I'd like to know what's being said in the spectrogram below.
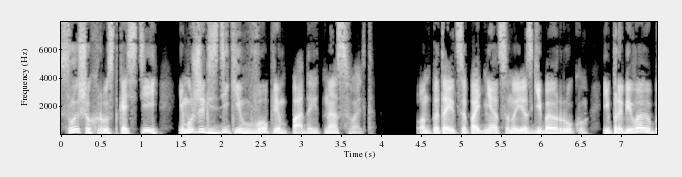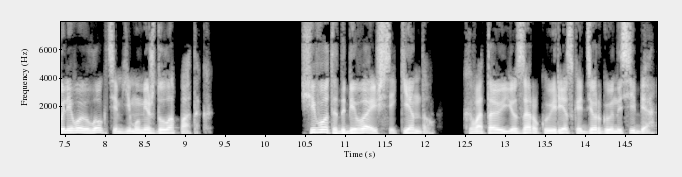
слышу хруст костей, и мужик с диким воплем падает на асфальт. Он пытается подняться, но я сгибаю руку и пробиваю болевой локтем ему между лопаток. «Чего ты добиваешься, Кендалл?» Хватаю ее за руку и резко дергаю на себя.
